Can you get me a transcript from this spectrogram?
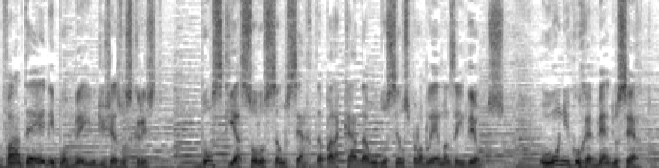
Vá até ele por meio de Jesus Cristo. Busque a solução certa para cada um dos seus problemas em Deus. O único remédio certo.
